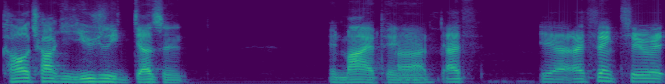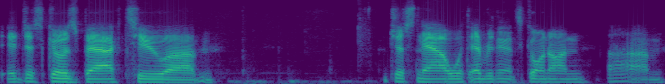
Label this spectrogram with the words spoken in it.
college hockey usually doesn't, in my uh, opinion. Uh, I yeah, I think too. It, it just goes back to um, just now with everything that's going on. Um,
